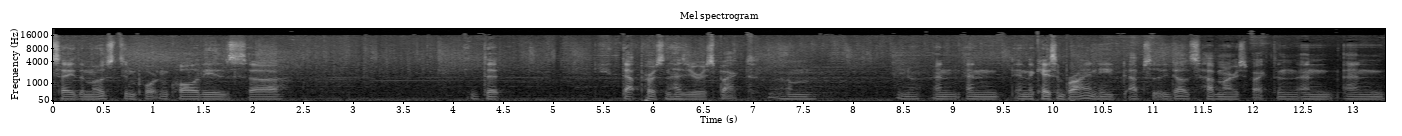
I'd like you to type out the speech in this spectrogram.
say the most important quality is uh, that that person has your respect. Um, you know, and and in the case of Brian, he absolutely does have my respect and and and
